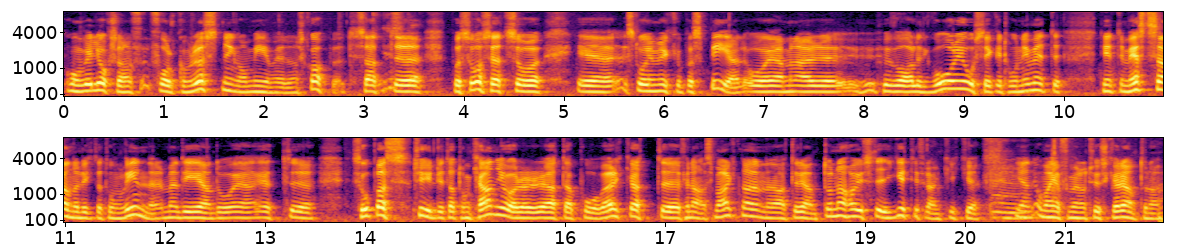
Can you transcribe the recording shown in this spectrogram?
hon vill ju också ha en folkomröstning om EU-medlemskapet. Så att eh, på så sätt så står ju mycket på spel. Och jag menar hu- hur valet går är osäkert. Hon är inte, det är inte mest sannolikt att hon vinner. Men det är ändå ett, så pass tydligt att hon kan göra det att det har påverkat finansmarknaden. Att räntorna har ju stigit i Frankrike Mm. om man jämför med de tyska räntorna.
